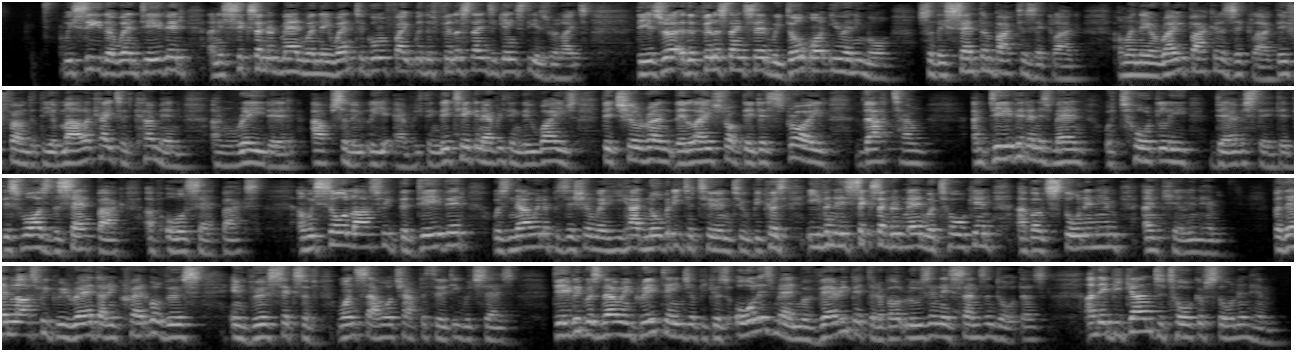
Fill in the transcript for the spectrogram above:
We see that when David and his 600 men, when they went to go and fight with the Philistines against the Israelites, the, Israel, the Philistines said, we don't want you anymore. So they sent them back to Ziklag. And when they arrived back at Ziklag, they found that the Amalekites had come in and raided absolutely everything. They'd taken everything, their wives, their children, their livestock. They destroyed that town. And David and his men were totally devastated. This was the setback of all setbacks. And we saw last week that David was now in a position where he had nobody to turn to because even his 600 men were talking about stoning him and killing him. But then last week we read that incredible verse in verse 6 of 1 Samuel chapter 30, which says, David was now in great danger because all his men were very bitter about losing their sons and daughters, and they began to talk of stoning him.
